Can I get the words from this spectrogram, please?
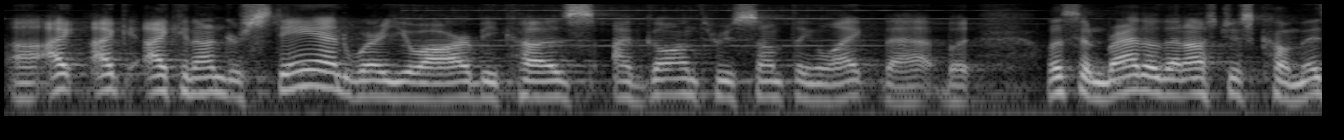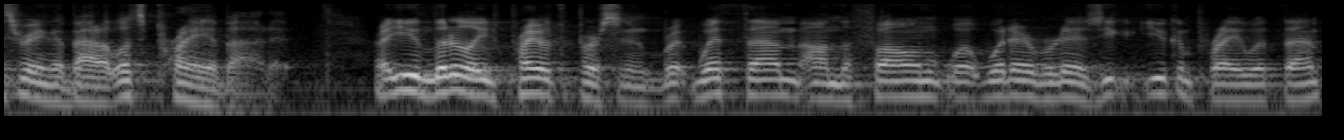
Uh, I, I, I, can understand where you are because I've gone through something like that, but listen, rather than us just commiserating about it, let's pray about it. Right? You literally pray with the person, with them on the phone, whatever it is. You, you can pray with them.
